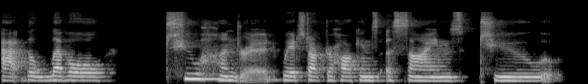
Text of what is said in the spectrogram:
at the level 200, which Dr. Hawkins assigns to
